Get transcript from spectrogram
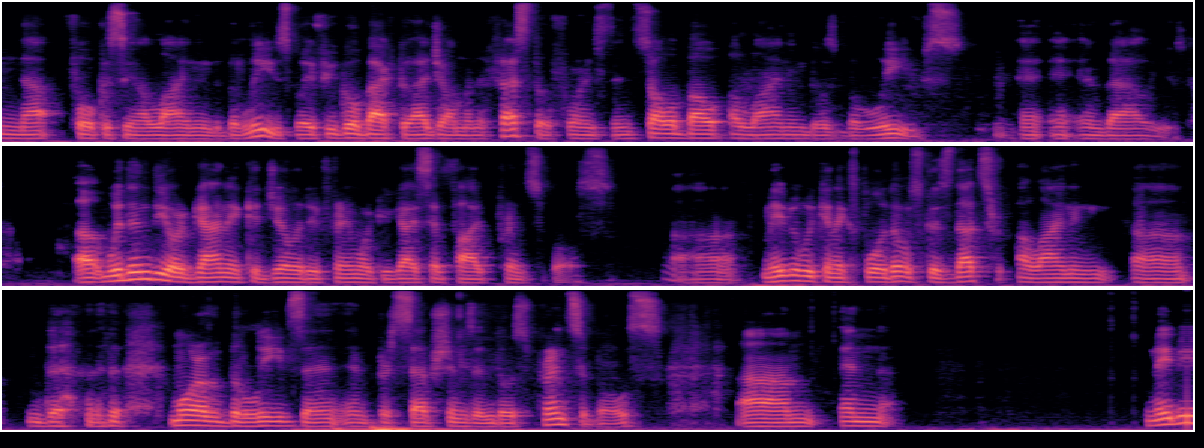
not focusing on aligning the beliefs. But if you go back to agile manifesto for instance it's all about aligning those beliefs and, and values. Uh, within the organic agility framework you guys have five principles. Uh, maybe we can explore those because that's aligning uh, the, the, more of beliefs and, and, perceptions and those principles. Um, and maybe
